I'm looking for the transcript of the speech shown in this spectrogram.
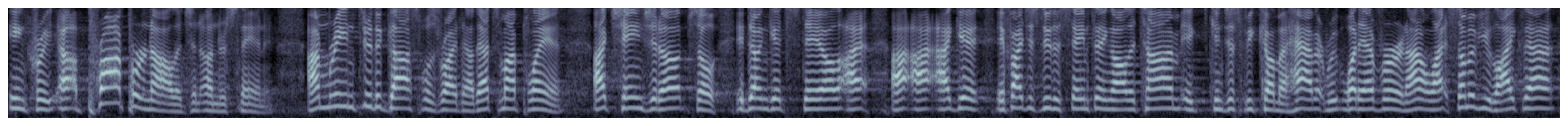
increase, uh, proper knowledge and understanding. I'm reading through the Gospels right now. That's my plan. I change it up so it doesn't get stale. I, I, I get, if I just do the same thing all the time, it can just become a habit, whatever. And I don't like, some of you like that.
